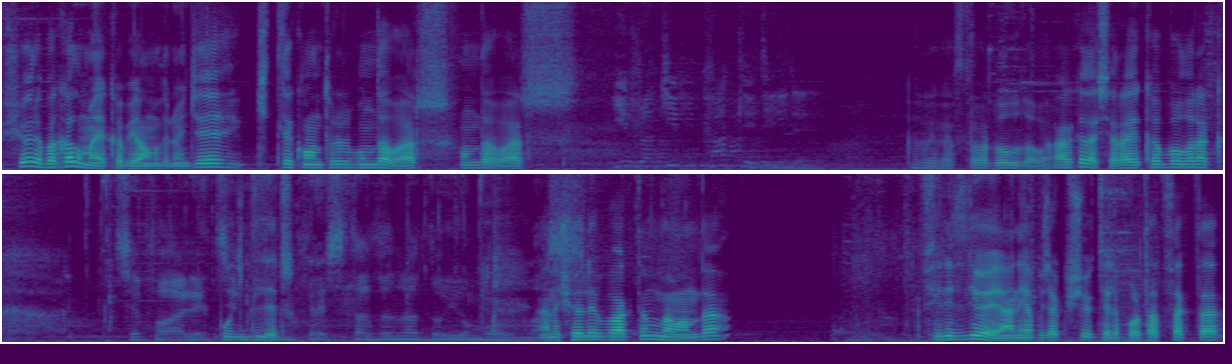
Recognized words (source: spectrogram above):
şöyle bakalım ayakkabıyı almadan önce. Kitle kontrolü bunda var. Bunda var. Gragas'ta var. Dolu da var. Arkadaşlar ayakkabı olarak bu gidilir. Yani şöyle bir baktığım zaman da frizliyor yani yapacak bir şey yok. Teleport atsak da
